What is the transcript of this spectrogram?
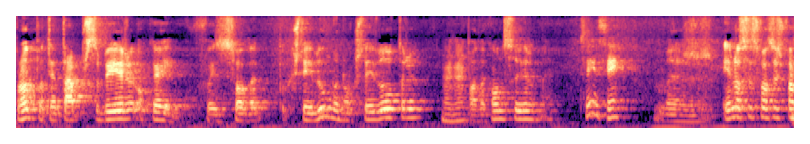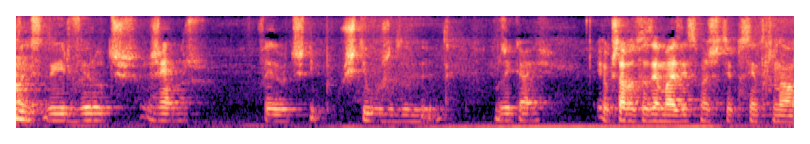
pronto, para tentar perceber, ok, foi só da, gostei de uma, não gostei de outra, Uhum. pode acontecer, não é? Sim, sim. Mas eu não sei se vocês fazem isso, de ir ver outros géneros, ver outros tipos, estilos de musicais. Eu gostava de fazer mais isso, mas tipo, sinto que não.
